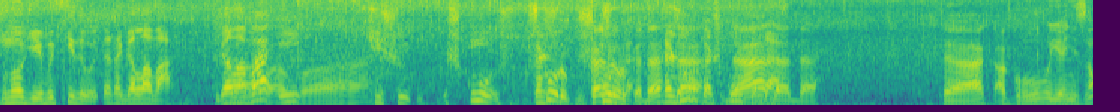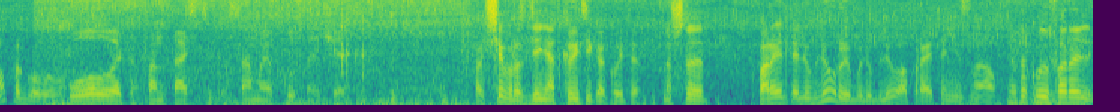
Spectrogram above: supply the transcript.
многие выкидывают, это голова. Голова, и Голова. чешу... ш- ну, Шкур- шкурка. кожурка, да? Кожурка, да. шкурка, да, да. да, да. Так, а голову я не знал про голову. Голову это фантастика, самая вкусная часть. Вообще просто день открытий какой-то. Потому что форель-то люблю, рыбу люблю, а про это не знал. Ну такую форель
